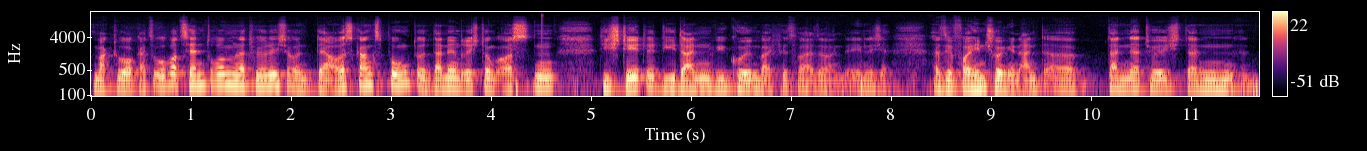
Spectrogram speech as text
Magdeburg als Oberzentrum natürlich und der Ausgangspunkt und dann in Richtung Osten die Städte, die dann wie Kulm beispielsweise und ähnliche, also vorhin schon genannt, äh, dann natürlich dann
